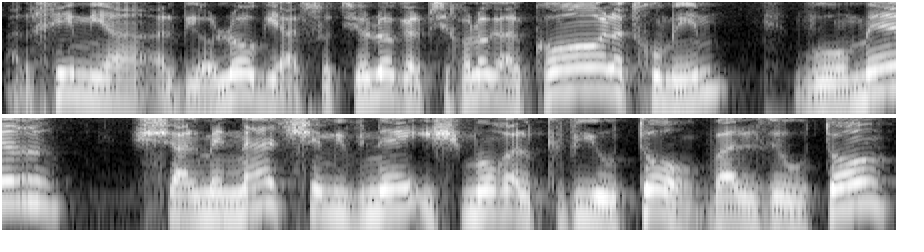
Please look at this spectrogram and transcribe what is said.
על כימיה, על ביולוגיה, על סוציולוגיה, על פסיכולוגיה, על כל התחומים, והוא אומר שעל מנת שמבנה ישמור על קביעותו ועל זהותו,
